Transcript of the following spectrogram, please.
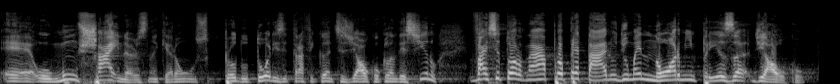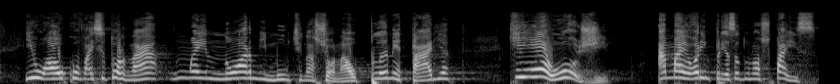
é, ou moonshiners, né, que eram os produtores e traficantes de álcool clandestino, vai se tornar proprietário de uma enorme empresa de álcool. E o álcool vai se tornar uma enorme multinacional planetária que é hoje a maior empresa do nosso país.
